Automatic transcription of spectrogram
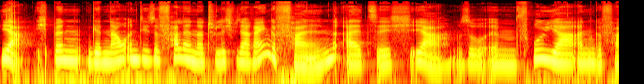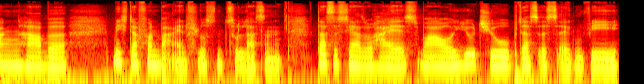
Ja, ich bin genau in diese Falle natürlich wieder reingefallen, als ich ja so im Frühjahr angefangen habe, mich davon beeinflussen zu lassen, dass es ja so heißt, wow, YouTube, das ist irgendwie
